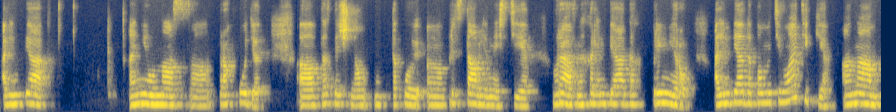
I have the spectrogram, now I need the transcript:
Олимпиад они у нас а, проходят а, в достаточно такой а, представленности в разных олимпиадах. К примеру, олимпиада по математике, она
